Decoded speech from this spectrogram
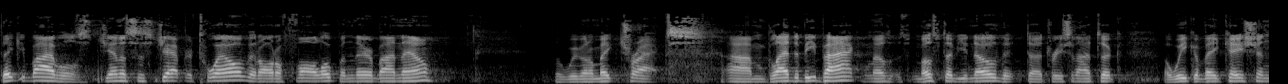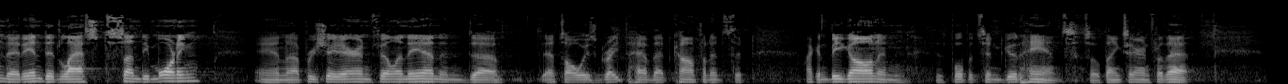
Take your Bibles, Genesis chapter 12. It ought to fall open there by now. But we're going to make tracks. I'm glad to be back. Most, most of you know that uh, Teresa and I took a week of vacation that ended last Sunday morning. And I appreciate Aaron filling in. And uh, that's always great to have that confidence that I can be gone and the pulpit's in good hands. So thanks, Aaron, for that.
